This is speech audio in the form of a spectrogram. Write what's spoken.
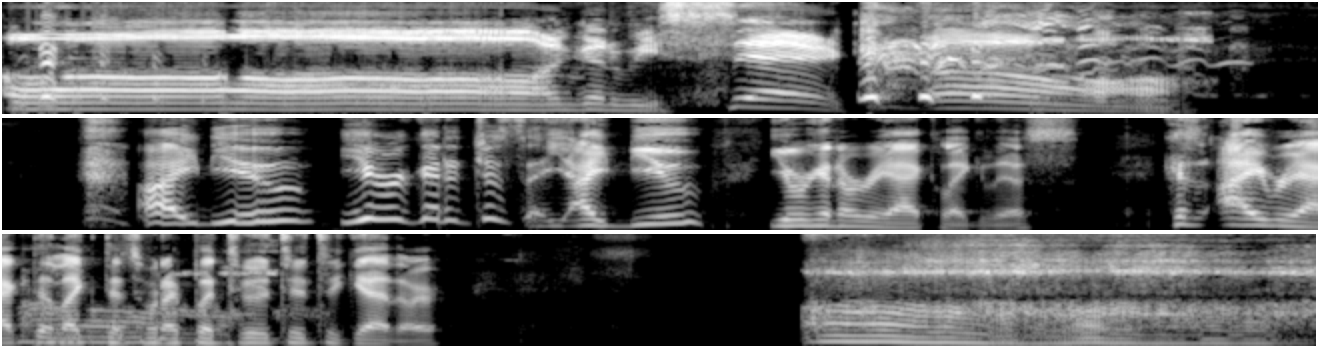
Oh, I'm gonna be sick. Oh. I knew you were gonna just. I knew you were gonna react like this because I reacted like this when I put two and two together. Oh,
